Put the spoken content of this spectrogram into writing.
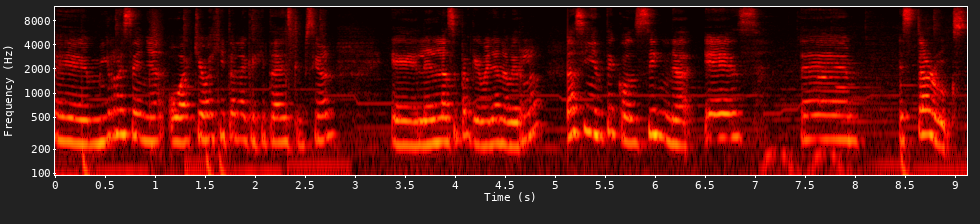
eh, mi reseña o aquí abajito en la cajita de descripción el enlace para que vayan a verlo. La siguiente consigna es eh, Starbucks.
